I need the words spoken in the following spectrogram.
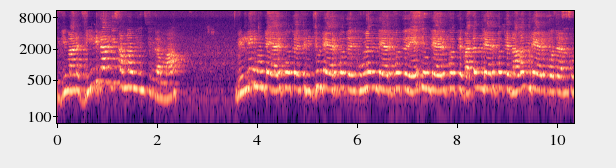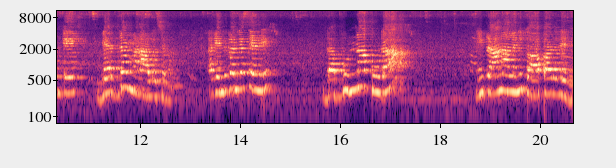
ఇది మన జీవితానికి సంబంధించిందమ్మా. బిల్డింగ్ ఉంటే ఏరిపోతుంది ఫ్రిడ్జ్ ఉంటే ఏరిపోతుంది కూలర్ ఆరిపోతుంది ఏసీ ఉంటే ఆరిపోతుంది బట్టలు ఉంటే ఆరిపోతుంది నగలు ఉంటే ఆరిపోతుంది అనుకుంటే వ్యర్థం మన ఆలోచన. అది ఎందుకు అనిపిస్తాయండి డబ్బు ఉన్నా కూడా నీ ప్రాణాలని కాపాడలేదు.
